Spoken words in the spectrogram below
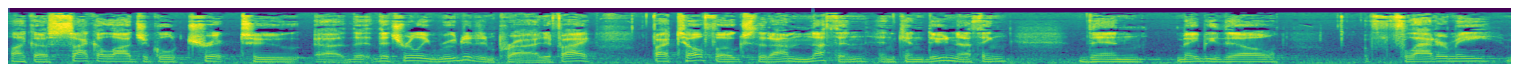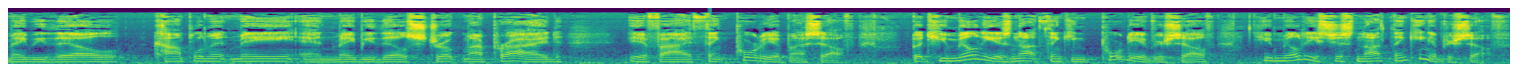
like a psychological trick to uh, th- that's really rooted in pride. If I if I tell folks that I'm nothing and can do nothing, then maybe they'll flatter me, maybe they'll compliment me, and maybe they'll stroke my pride if I think poorly of myself. But humility is not thinking poorly of yourself. Humility is just not thinking of yourself.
